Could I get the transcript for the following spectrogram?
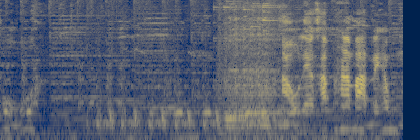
โหเอาแล้วครับ5บาทเลยครับผม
